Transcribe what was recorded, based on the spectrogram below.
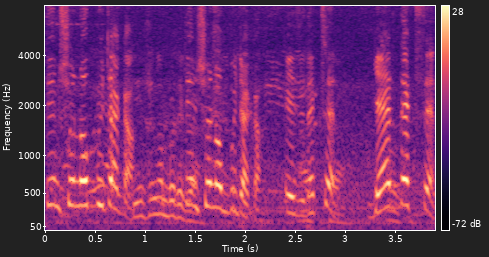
তিনশো নব্বই টাকা। তিনশো নব্বই টাকা। এই যে দেখছেন? গেট দেখছেন?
